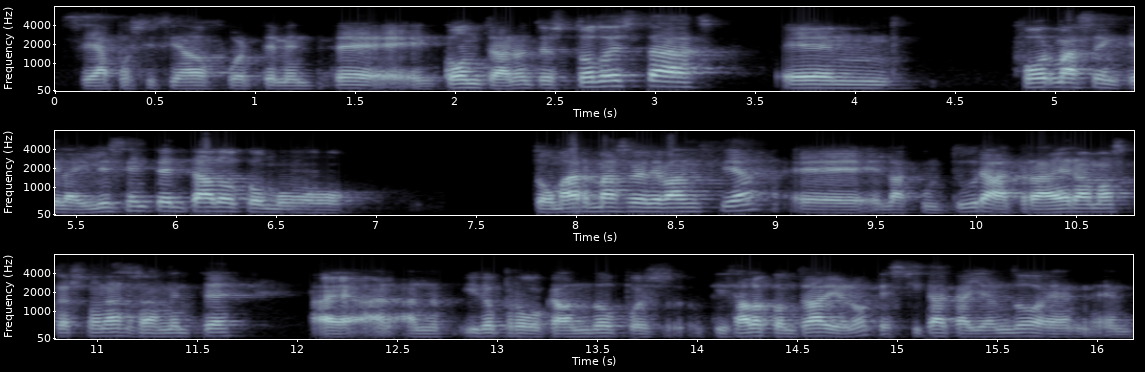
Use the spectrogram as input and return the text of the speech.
se ha posicionado fuertemente en contra. ¿no? Entonces, todas estas em, formas en que la Iglesia ha intentado como tomar más relevancia eh, en la cultura, atraer a más personas, realmente eh, han ido provocando, pues quizá lo contrario, ¿no? que siga cayendo en,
